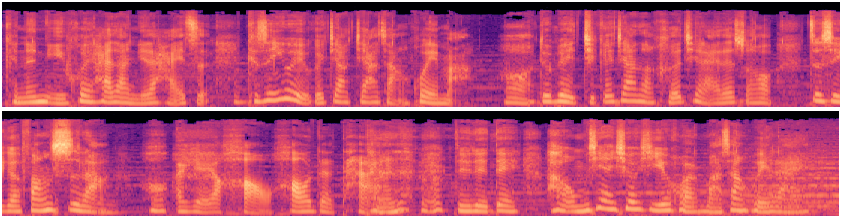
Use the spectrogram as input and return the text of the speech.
可能你会害到你的孩子。可是因为有个叫家长会嘛，哦，对不对？几个家长合起来的时候，这是一个方式啦。哦，而且要好好的谈。对对对，好，我们现在休息一会儿，马上回来。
